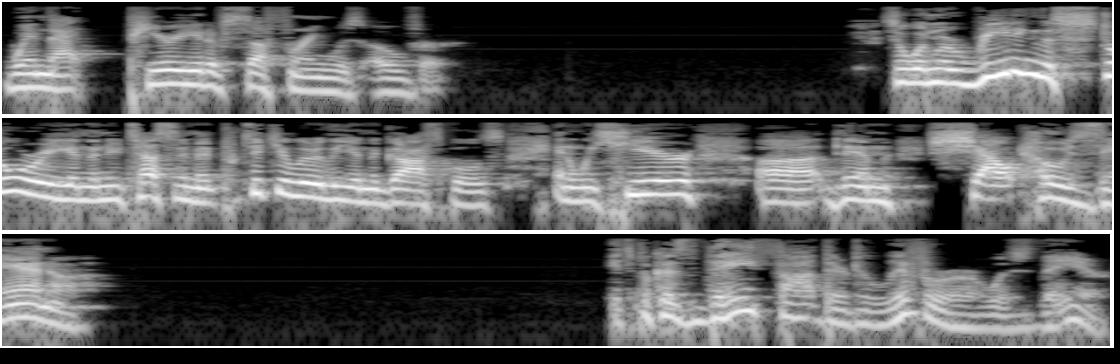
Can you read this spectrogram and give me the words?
when that period of suffering was over. So when we're reading the story in the New Testament, particularly in the Gospels, and we hear uh, them shout Hosanna, it's because they thought their deliverer was there.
